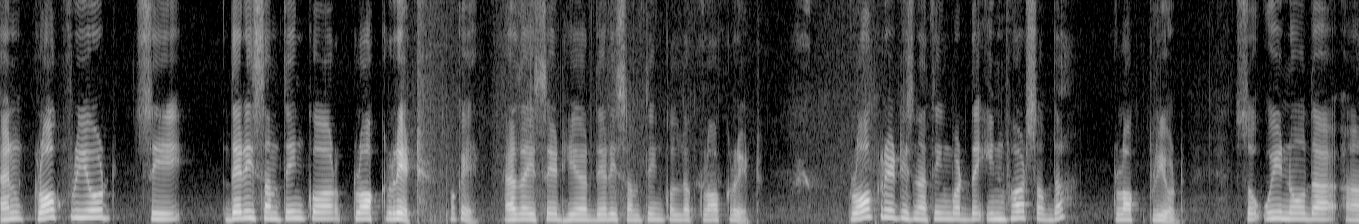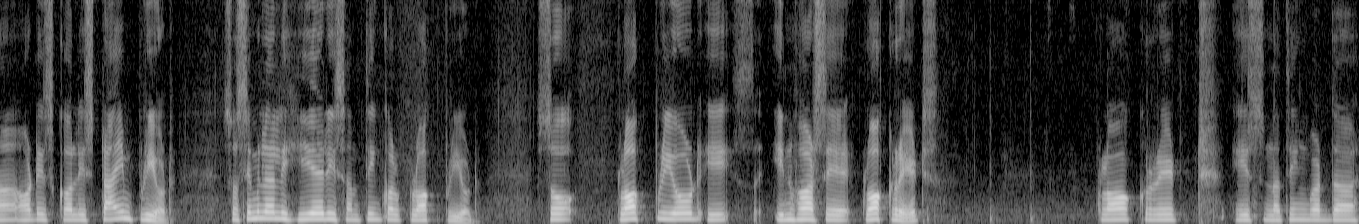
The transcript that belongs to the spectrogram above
And clock period see there is something called clock rate. Okay. As I said here there is something called the clock rate. Clock rate is nothing but the inverse of the clock period. So, we know the uh, what is called is time period. So, similarly here is something called clock period. So, clock period is inverse a clock rate, clock rate is nothing but the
